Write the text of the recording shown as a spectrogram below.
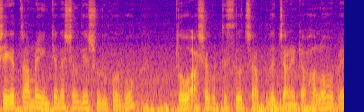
সেক্ষেত্রে আমরা ইন্টারন্যাশনাল দিয়ে শুরু করব। তো আশা করতেছি হচ্ছে আপনাদের জার্নিটা ভালো হবে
